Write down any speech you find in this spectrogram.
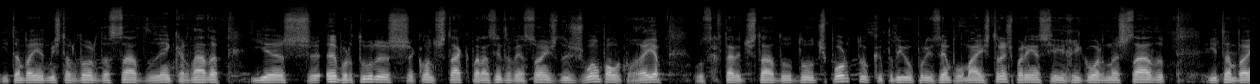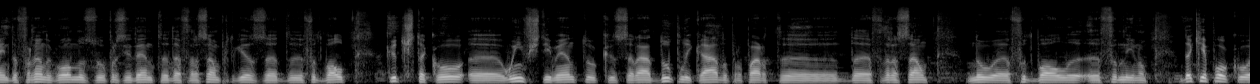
e também administrador da SAD encarnada, e as aberturas com destaque para as intervenções de João Paulo Correia, o secretário de Estado do Desporto, que pediu, por exemplo, mais transparência e rigor na SAD e também de Fernando Gomes, o presidente da Federação Portuguesa de Futebol, que destacou uh, o investimento que será duplicado por parte uh, da Federação no uh, futebol feminino. Daqui a pouco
